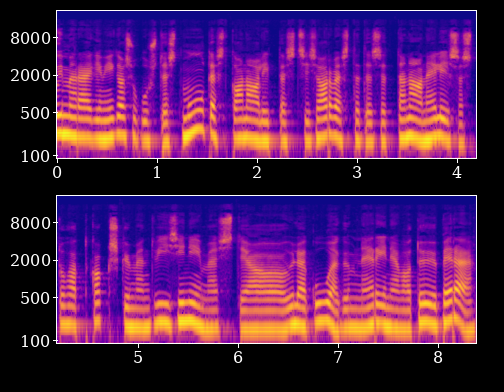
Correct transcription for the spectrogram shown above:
kui me räägime igasugustest muudest kanalitest, siis arvestades, et täna on Elisas tuhat kakskümmend viis inimest ja üle kuuekümne erineva tööpere,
